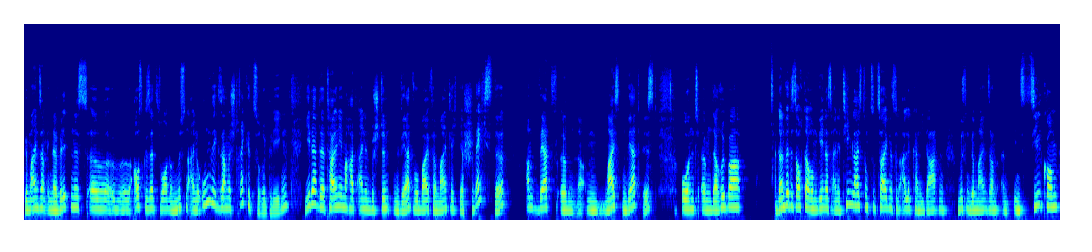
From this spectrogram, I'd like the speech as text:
gemeinsam in der Wildnis äh, ausgesetzt worden und müssen eine unwegsame Strecke zurücklegen. Jeder der Teilnehmer hat einen bestimmten Wert, wobei vermeintlich der Schwächste am, Wert, ähm, am meisten wert ist. Und ähm, darüber Dann wird es auch darum gehen, dass eine Teamleistung zu zeigen ist und alle Kandidaten müssen gemeinsam ins Ziel kommen,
